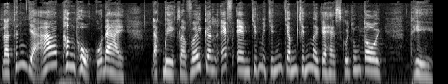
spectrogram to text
là thính giả thân thuộc của đài đặc biệt là với kênh FM 99.9 MHz của chúng tôi thì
